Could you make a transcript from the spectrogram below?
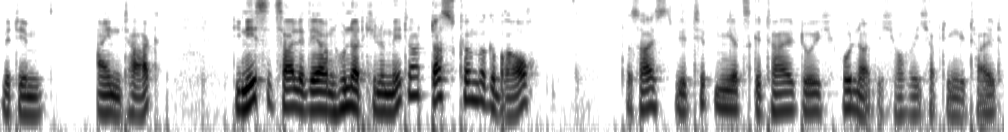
mit dem einen Tag. Die nächste Zeile wären 100 Kilometer. Das können wir gebrauchen. Das heißt, wir tippen jetzt geteilt durch 100. Ich hoffe, ich habe den geteilt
